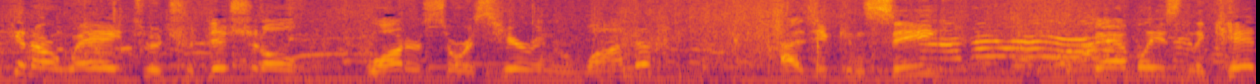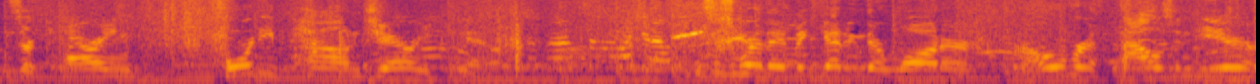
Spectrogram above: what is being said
Making our way to a traditional water source here in Rwanda. As you can see, the families and the kids are carrying 40 pound jerry cans. This is where they've been getting their water for over a thousand years.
